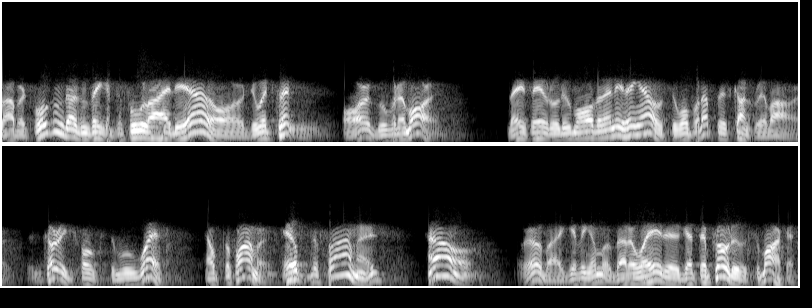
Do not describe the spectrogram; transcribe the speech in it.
Robert Fulton doesn't think it's a fool idea, or DeWitt Clinton, or Gouverneur Morris. They say it'll do more than anything else to open up this country of ours, encourage folks to move west, help the farmers. Help the farmers? How? Well, by giving them a better way to get their produce to market.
